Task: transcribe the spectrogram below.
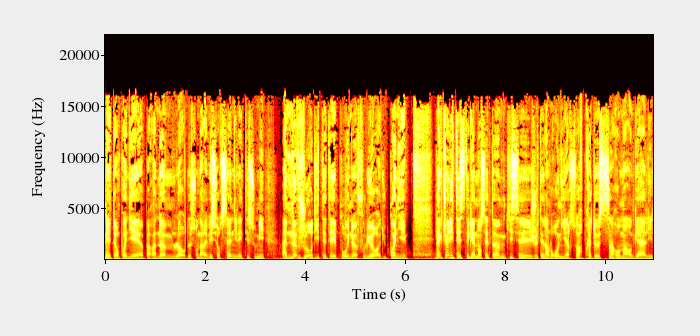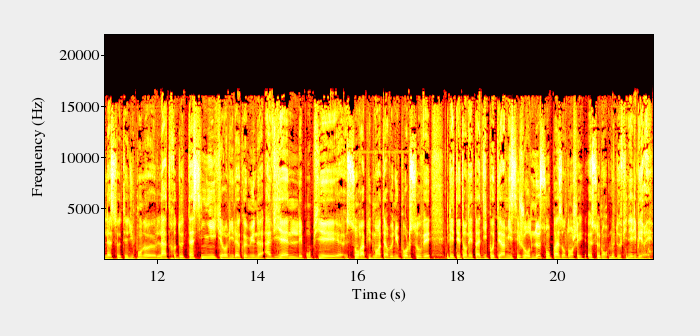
Il a été empoigné par un homme lors de son arrivée sur scène. Il a été soumis à neuf jours d'ITT pour une foulure du poignet. L'actualité, c'est également cet homme qui s'est jeté dans le Rhône hier soir près de Saint-Romain-en-Galles. Il a sauté du pont de l'âtre de Tassigny qui relie la commune à Vienne. Les pompiers sont rapidement intervenus pour le sauver. Il était en état d'hypothermie. Ses jours ne sont pas en danger, selon le Dauphiné libéré.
